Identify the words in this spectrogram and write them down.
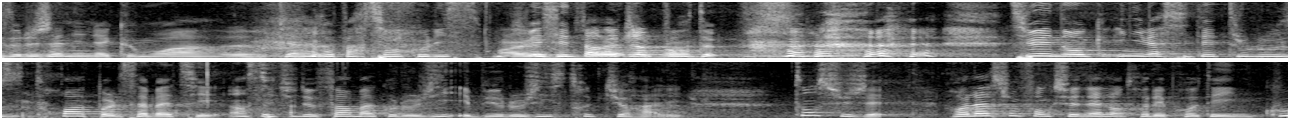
Désolée Jeanne, il n'y a que moi. Euh, Pierre est reparti en coulisses. je vais essayer de faire le job pour deux. tu es donc Université Toulouse 3, Paul Sabatier, Institut de pharmacologie et biologie structurale. Ton sujet, relation fonctionnelle entre les protéines Q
